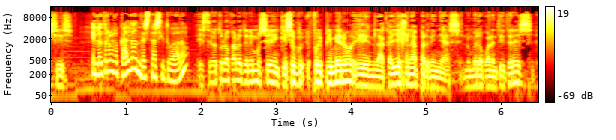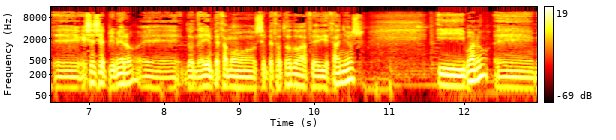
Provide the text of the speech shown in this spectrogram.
Sí. ¿El otro local dónde está situado? Este otro local lo tenemos en, que fue el primero, en la calle General Pardiñas, número 43. Eh, ese es el primero, eh, donde ahí empezamos, empezó todo hace 10 años. Y bueno, eh,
